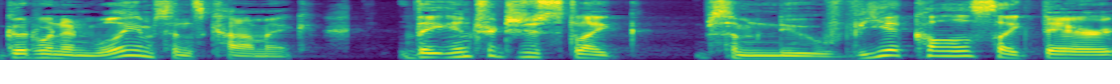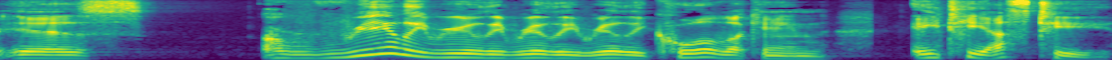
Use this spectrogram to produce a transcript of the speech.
Goodwin and Williamson's comic, they introduced like some new vehicles. Like there is a really, really, really, really cool looking ATST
